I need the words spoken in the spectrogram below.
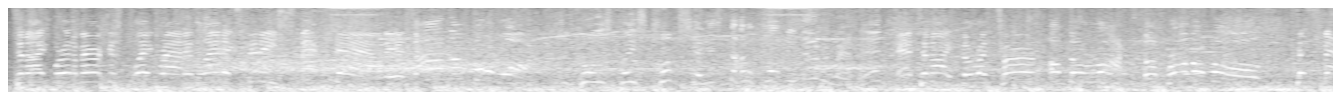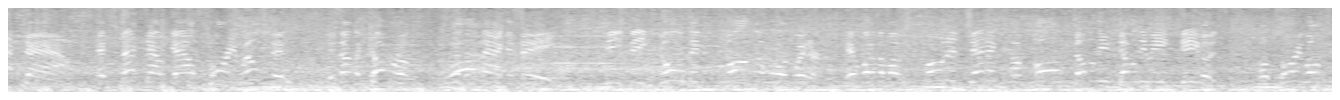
And tonight we're at America's Playground. Atlantic City SmackDown is on the boardwalk. You call this place Trump shit. It's Donald Trump. He's everywhere, man. And tonight, the return of The Rock, the Brahma Bull, to SmackDown. And SmackDown gal Torrie Wilson is on the cover of Raw magazine. She's the Golden Thong Award winner and one of the most photogenic of all WWE divas. Well, Torrie Wilson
